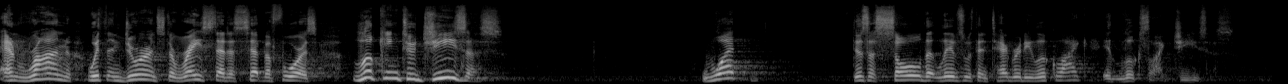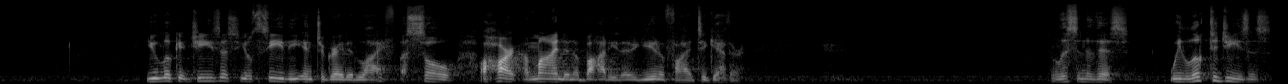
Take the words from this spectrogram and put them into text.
and run with endurance the race that is set before us, looking to Jesus. What does a soul that lives with integrity look like? It looks like Jesus. You look at Jesus, you'll see the integrated life a soul, a heart, a mind, and a body that are unified together. And listen to this. We look to Jesus,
